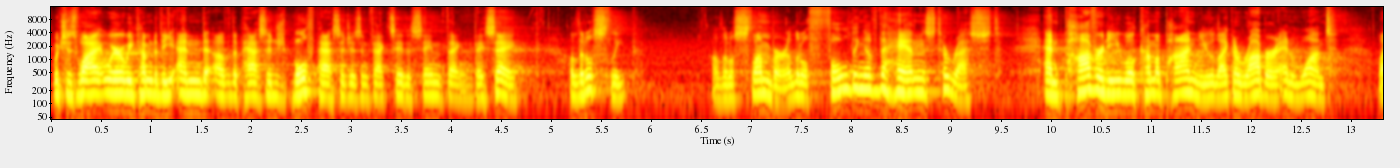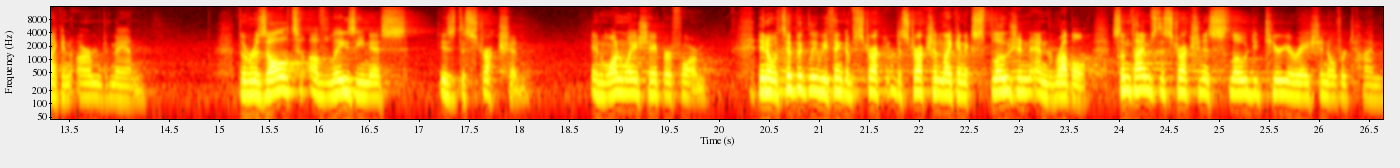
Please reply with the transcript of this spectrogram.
Which is why, where we come to the end of the passage, both passages, in fact, say the same thing. They say, a little sleep, a little slumber, a little folding of the hands to rest, and poverty will come upon you like a robber, and want like an armed man. The result of laziness is destruction in one way, shape, or form. You know, typically we think of stru- destruction like an explosion and rubble. Sometimes destruction is slow deterioration over time.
